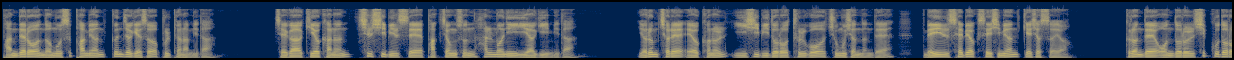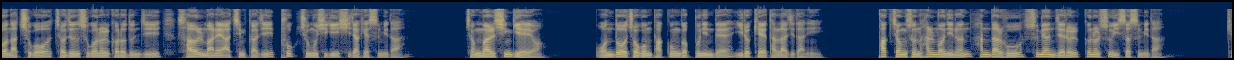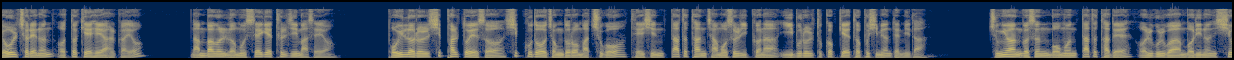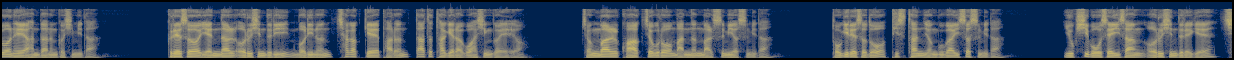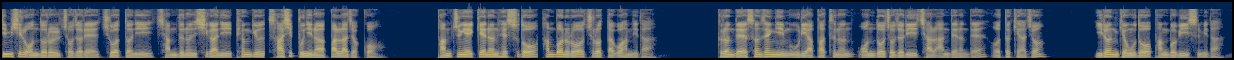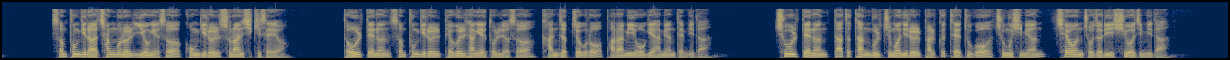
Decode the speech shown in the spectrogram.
반대로 너무 습하면 끈적해서 불편합니다. 제가 기억하는 71세 박정순 할머니 이야기입니다. 여름철에 에어컨을 22도로 틀고 주무셨는데 매일 새벽 3시면 깨셨어요. 그런데 온도를 19도로 낮추고 젖은 수건을 걸어둔 지 사흘 만에 아침까지 푹 주무시기 시작했습니다. 정말 신기해요. 온도 조금 바꾼 것 뿐인데 이렇게 달라지다니. 박정순 할머니는 한 달 후 수면제를 끊을 수 있었습니다. 겨울철에는 어떻게 해야 할까요? 난방을 너무 세게 틀지 마세요. 보일러를 18도에서 19도 정도로 맞추고 대신 따뜻한 잠옷을 입거나 이불을 두껍게 덮으시면 됩니다. 중요한 것은 몸은 따뜻하되 얼굴과 머리는 시원해야 한다는 것입니다. 그래서 옛날 어르신들이 머리는 차갑게 발은 따뜻하게 라고 하신 거예요. 정말 과학적으로 맞는 말씀이었습니다. 독일에서도 비슷한 연구가 있었습니다. 65세 이상 어르신들에게 침실 온도를 조절해 주었더니 잠드는 시간이 평균 40분이나 빨라졌고 밤중에 깨는 횟수도 한 번으로 줄었다고 합니다. 그런데 선생님 우리 아파트는 온도 조절이 잘 안 되는데 어떻게 하죠? 이런 경우도 방법이 있습니다. 선풍기나 창문을 이용해서 공기를 순환시키세요. 더울 때는 선풍기를 벽을 향해 돌려서 간접적으로 바람이 오게 하면 됩니다. 추울 때는 따뜻한 물주머니를 발끝에 두고 주무시면 체온 조절이 쉬워집니다.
